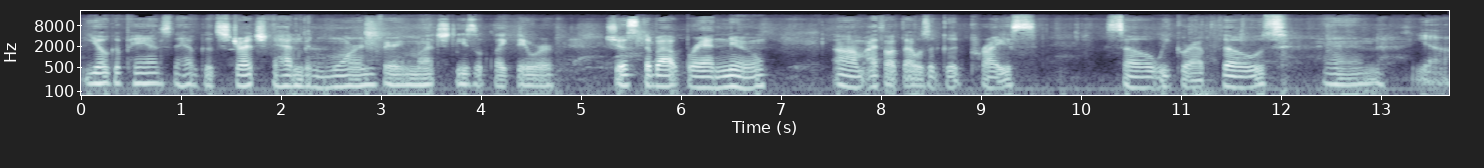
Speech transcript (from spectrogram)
yoga pants, they have good stretch. They hadn't been worn very much. These look like they were just about brand new. Um, I thought that was a good price. So we grabbed those. And yeah,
